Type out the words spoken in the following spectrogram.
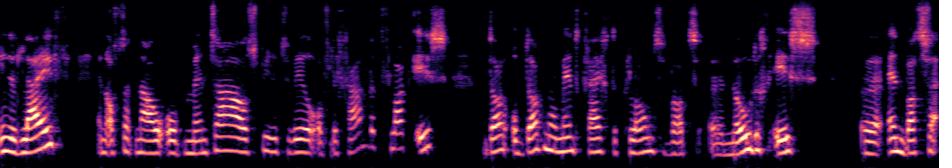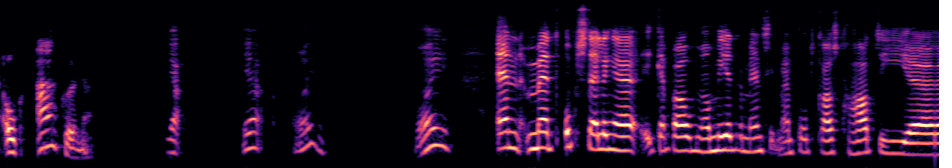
in het lijf en of dat nou op mentaal, spiritueel of lichamelijk vlak is, dat, op dat moment krijgt de klant wat nodig is en wat zij ook aankunnen. Ja, ja, mooi. Mooi. En met opstellingen, ik heb al wel meerdere mensen in mijn podcast gehad die, uh,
